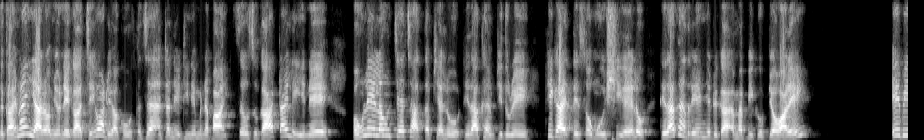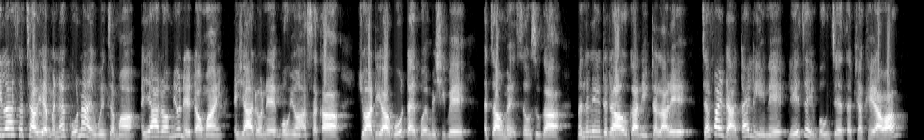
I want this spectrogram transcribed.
စကိုင်းတိုင်းရာတော်မြို့နယ်ကကျေးရွာတွေကကိုတကြံအတက်နဲ့ဒီနေ့မနက်ပိုင်းစေအုပ်စုကတိုက်လေရင်နဲ့ဘုံလေးလုံးကျဲချတက်ဖြတ်လို့ဒေသခံပြည်သူတွေထိခိုက်ဒေဆုံးမှုရှိတယ်လို့ဒေသခံသတင်းမြစ်တွေက MFP ကိုပြောပါတယ်။ AB လ16ရက်မနက်9:00နာရီဝန်းကျင်မှာအရာတော်မြို့နယ်တောင်ပိုင်းအရာတော်နဲ့မုံရွာအဆက်ကရွာတရွာကိုတိုက်ပွဲမရှိဘဲအကြောင်းမဲ့စေအုပ်စုကမန္တလေးတရားအုပ်ကနေတက်လာတဲ့ Jet Fighter တိုက်လေရင်နဲ့၄ချိန်ဘုံကျဲတက်ဖြတ်ခဲ့တာပါ။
